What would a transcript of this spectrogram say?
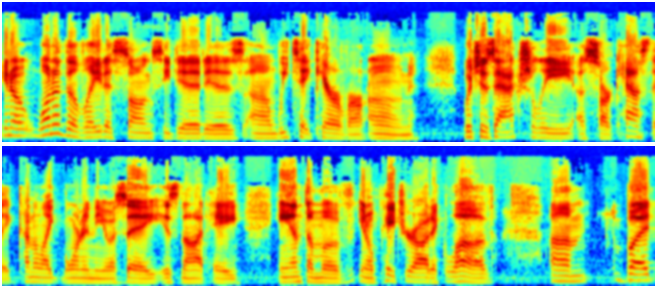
you know, one of the latest songs he did is um, "We Take Care of Our Own," which is actually a sarcastic, kind of like "Born in the USA" is not a anthem of you know patriotic love. Um, but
